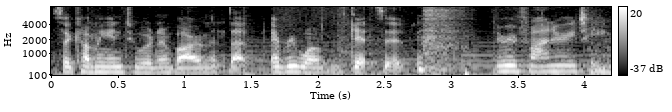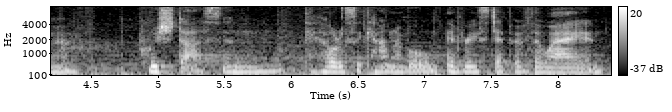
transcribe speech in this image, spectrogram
So coming into an environment that everyone gets it. the refinery team have pushed us and held us accountable every step of the way and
